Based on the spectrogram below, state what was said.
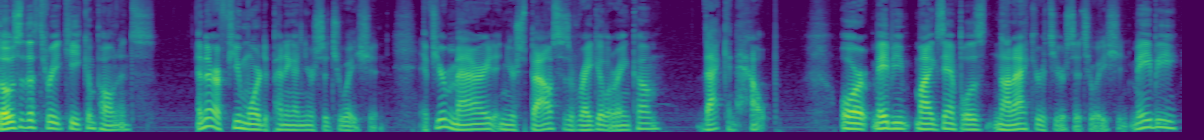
Those are the three key components and there are a few more depending on your situation. If you're married and your spouse has a regular income, that can help. Or maybe my example is not accurate to your situation. Maybe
